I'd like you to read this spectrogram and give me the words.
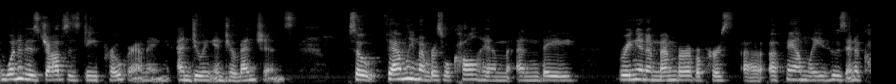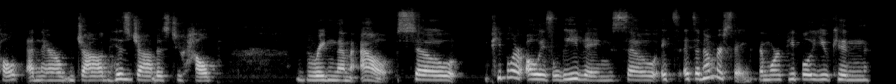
one of his jobs is deprogramming and doing interventions. So family members will call him and they bring in a member of a person, a family who's in a cult and their job, his job is to help bring them out. So people are always leaving. So it's, it's a numbers thing. The more people you can,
